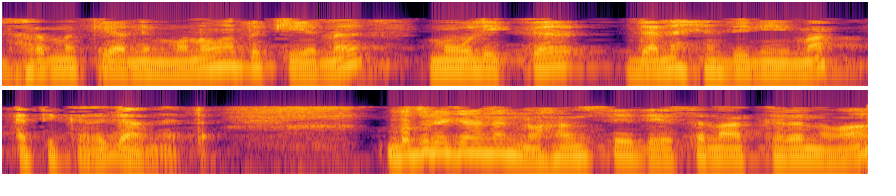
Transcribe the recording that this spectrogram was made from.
ධර්ම කියන්නේ මොනවද කියන මූලික දැන හැඳිනීමක් ඇති කර ගන්නට. බුදුරජාණන් වහන්සේ දේශනා කරනවා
